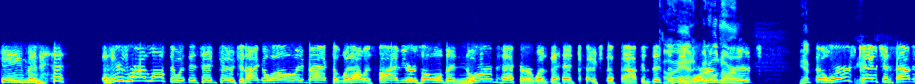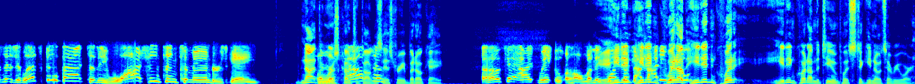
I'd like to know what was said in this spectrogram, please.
game, and and here's where I lost it with this head coach. And I go all the way back to when I was five years old, and Norb Hecker was the head coach of the Falcons. This Oh, is yeah, the worst coach, Yep. the worst Yep. coach in Falcons history. Let's go back to the Washington Commanders game. Not the And the worst coach in Falcons Falcons- history, but okay. Okay, I we oh, let me. He, point didn't. He didn't quit go- He didn't quit. He didn't quit on the team and put sticky notes everywhere.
